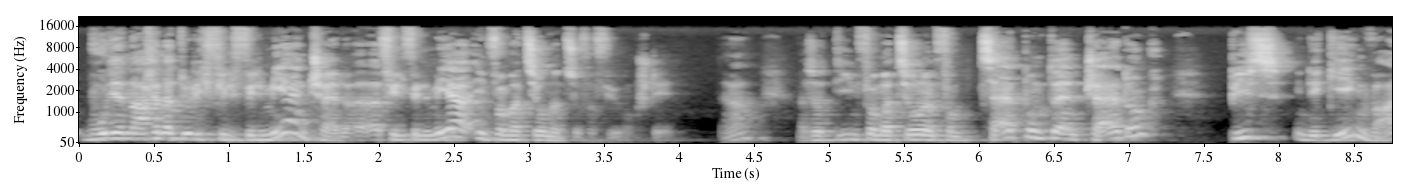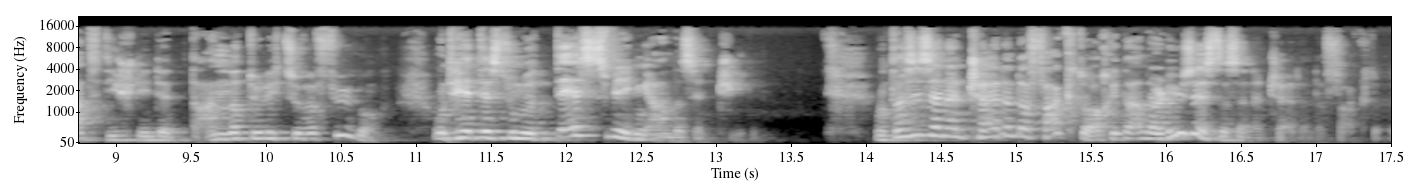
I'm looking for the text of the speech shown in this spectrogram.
wo dir nachher natürlich viel, viel mehr Entscheidung, äh, viel, viel mehr Informationen zur Verfügung stehen. Ja? Also die Informationen vom Zeitpunkt der Entscheidung bis in die Gegenwart, die stehen dir dann natürlich zur Verfügung. Und hättest du nur deswegen anders entschieden. Und das ist ein entscheidender Faktor. Auch in der Analyse ist das ein entscheidender Faktor.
